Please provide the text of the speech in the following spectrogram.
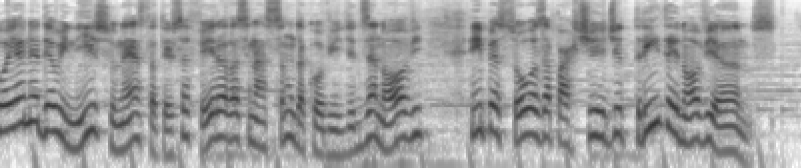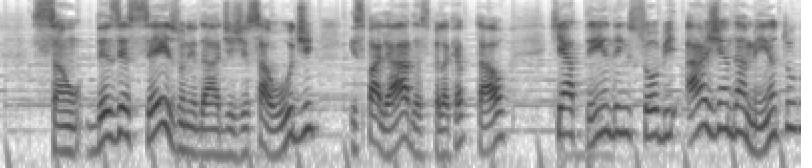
Goiânia deu início nesta terça-feira à vacinação da Covid-19 em pessoas a partir de 39 anos. São 16 unidades de saúde espalhadas pela capital que atendem sob agendamento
